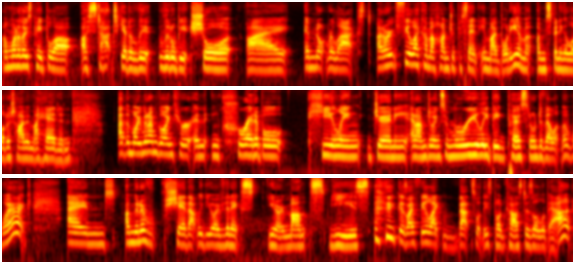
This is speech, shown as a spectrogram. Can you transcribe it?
I'm one of those people are I start to get a li- little bit short. I am not relaxed. I don't feel like I'm 100% in my body. I'm, I'm spending a lot of time in my head and at the moment, I'm going through an incredible healing journey and I'm doing some really big personal development work. And I'm going to share that with you over the next, you know, months, years, because I feel like that's what this podcast is all about.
